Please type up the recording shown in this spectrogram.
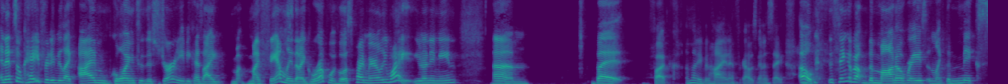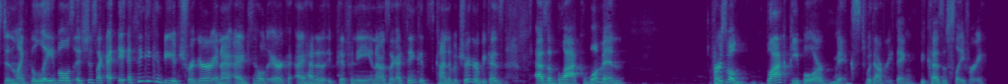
And it's okay for it to be like, I'm going through this journey because I, my, my family that I grew up with was primarily white. You know what I mean? Um, but fuck, I'm not even high and I forgot I was gonna say. Oh, the thing about the mono race and like the mixed and like the labels, it's just like I, I think it can be a trigger. And I, I told Eric I had an epiphany, and I was like, I think it's kind of a trigger because as a black woman, first of all, black people are mixed with everything because of slavery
